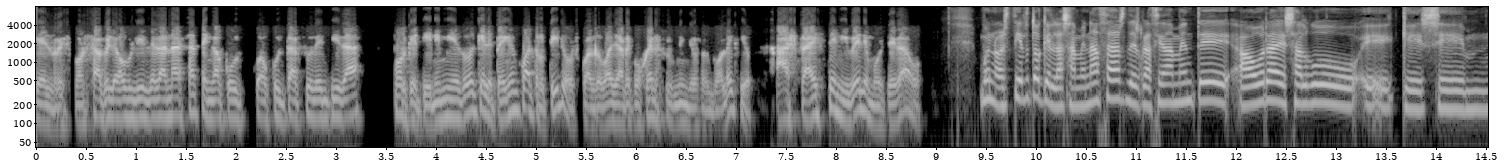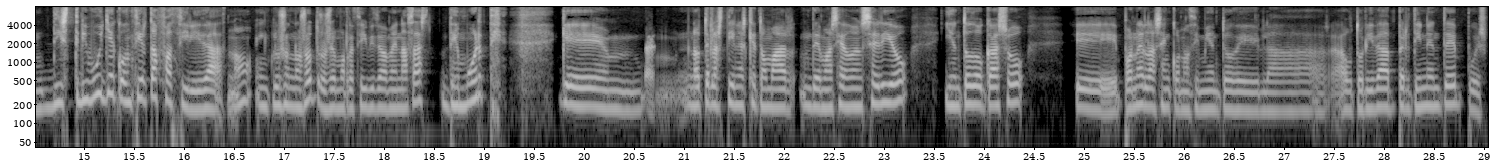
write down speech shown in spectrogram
que el responsable OVNI de la NASA tenga que ocult- ocultar su identidad porque tiene miedo de que le peguen cuatro tiros cuando vaya a recoger a sus niños al colegio. Hasta este nivel hemos llegado. Bueno, es cierto que las amenazas, desgraciadamente, ahora es algo eh, que se distribuye con cierta facilidad, ¿no? Incluso nosotros hemos recibido amenazas de muerte, que mm, no te las tienes que tomar demasiado en serio y, en todo caso, eh, ponerlas en conocimiento de la autoridad pertinente, pues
